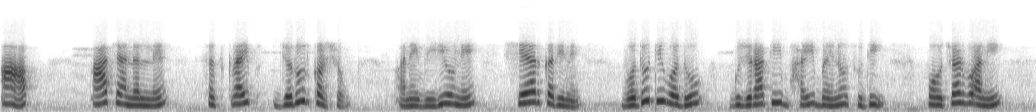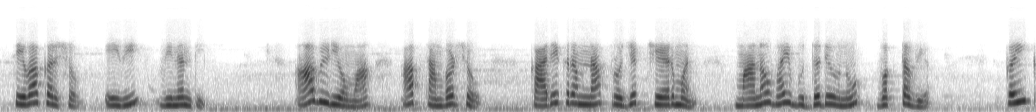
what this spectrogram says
આપ આ ચેનલને સબસ્ક્રાઈબ જરૂર કરશો અને વિડીયોને શેર કરીને વધુથી વધુ ગુજરાતી ભાઈ બહેનો સુધી પહોંચાડવાની સેવા કરશો એવી વિનંતી. આ વિડીયોમાં આપ સાંભળશો કાર્યક્રમના પ્રોજેક્ટ ચેરમન માનવભાઈ બુદ્ધદેવનું વક્તવ્ય. કંઈક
